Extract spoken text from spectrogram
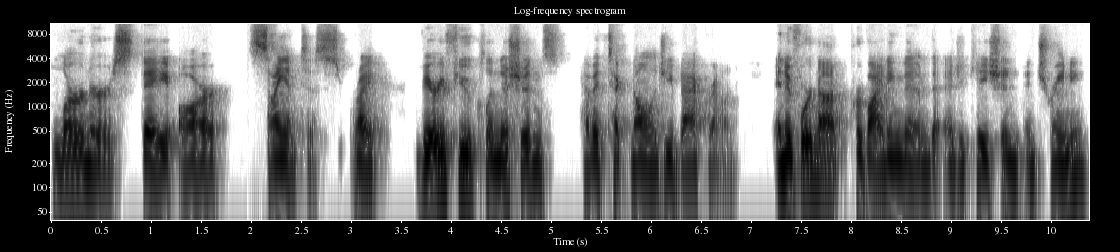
learners, they are scientists, right? Very few clinicians have a technology background. And if we're not providing them the education and training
